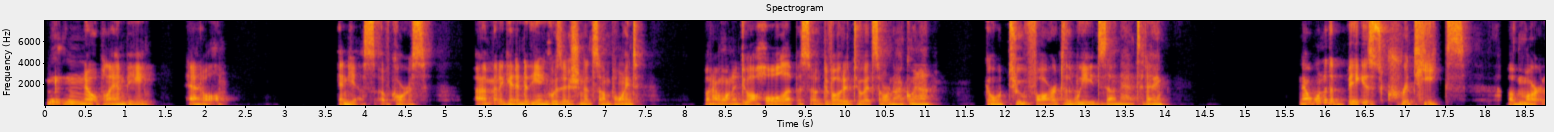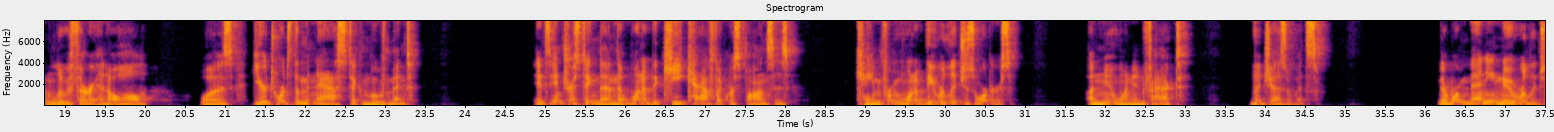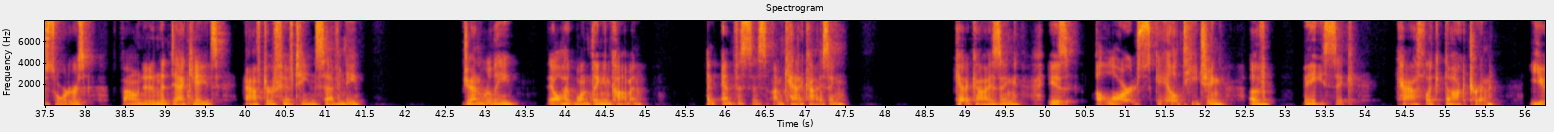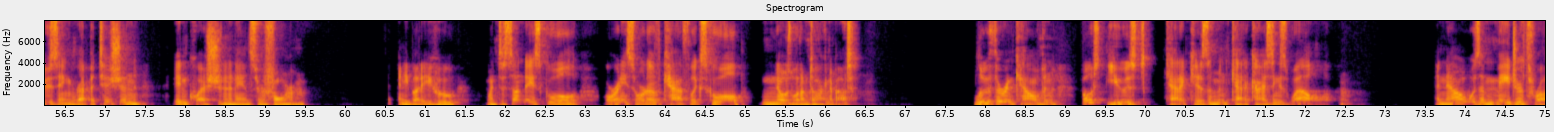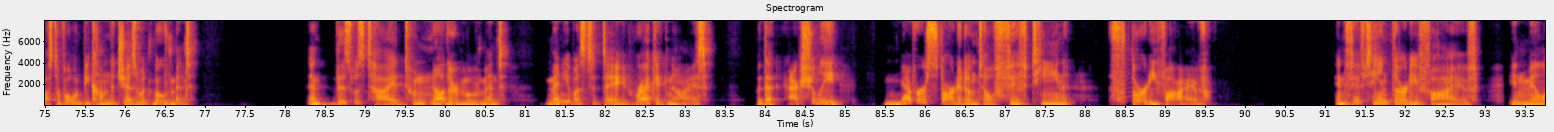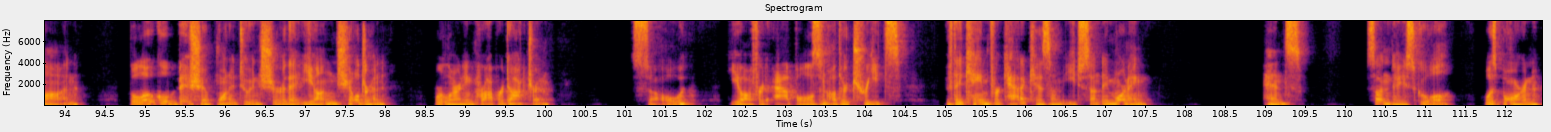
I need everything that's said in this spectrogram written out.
no Plan B at all. And yes, of course, I'm going to get into the Inquisition at some point, but I want to do a whole episode devoted to it, so we're not going to go too far to the weeds on that today. Now, one of the biggest critiques of Martin Luther and all was geared towards the monastic movement. It's interesting then that one of the key Catholic responses came from one of the religious orders, a new one, in fact, the Jesuits. There were many new religious orders founded in the decades after 1570. Generally, they all had one thing in common an emphasis on catechizing. Catechizing is a large scale teaching of basic Catholic doctrine using repetition in question and answer form. Anybody who went to Sunday school or any sort of Catholic school knows what I'm talking about. Luther and Calvin both used catechism and catechizing as well. And now it was a major thrust of what would become the Jesuit movement. And this was tied to another movement many of us today recognize, but that actually never started until 1535. In 1535, in Milan, the local bishop wanted to ensure that young children were learning proper doctrine. So, he offered apples and other treats if they came for catechism each Sunday morning. Hence, Sunday school was born.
